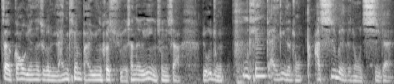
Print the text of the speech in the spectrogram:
在高原的这个蓝天白云和雪山的映衬下，有一种铺天盖地的这种大西北的这种气概。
